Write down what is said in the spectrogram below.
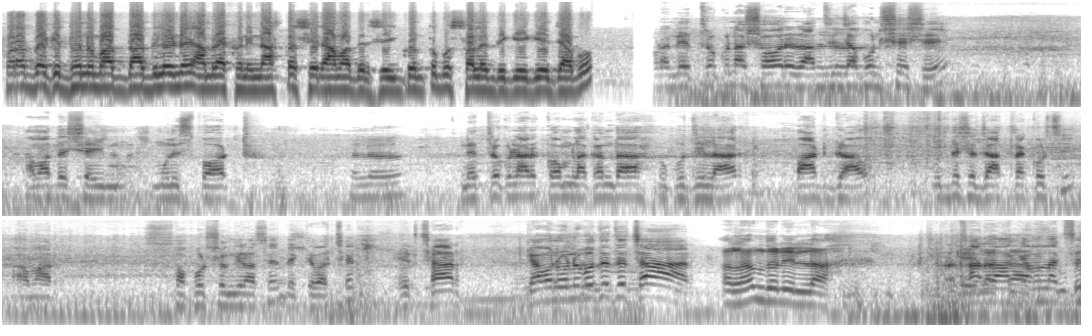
ফরাদ ভাইকে ধন্যবাদ না দিলে নয় আমরা এখন এই নাস্তা সেরে আমাদের সেই গন্তব্যস্থলের দিকে এগিয়ে যাব। আমরা নেত্রকোনা শহরে রাত্রি যাপন শেষে আমাদের সেই মূল স্পট। হ্যালো নেত্রকোনার কমলাকান্দা উপজেলার পাটগ্রাও উদ্দেশ্যে যাত্রা করছি। আমার সফর সঙ্গী আছে দেখতে পাচ্ছেন। এর ছাড় কেমন অনুভূতিতে ছাড়? আলহামদুলিল্লাহ। কেমন লাগছে?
